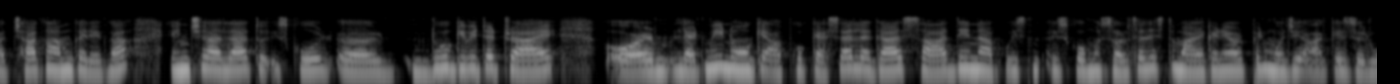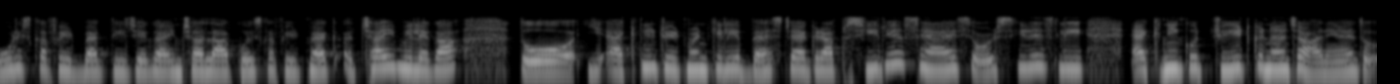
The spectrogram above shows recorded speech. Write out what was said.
अच्छा काम करेगा। इंशाल्लाह तो इसको do give it a try और लेट मी नो कि आपको कैसा लगा। सात दिन आप इस, इसको मुसलसल इस्तेमाल करें और फिर मुझे आके ज़रूर इसका फ़ीडबैक दीजिएगा। इन आपको इसका फ़ीडबैक अच्छा ही मिलेगा। तो ये एक्नी ट्रीटमेंट के लिए बेस्ट है। अगर आप सीरियस हैं और सीरियसली एक्नी को ट्रीट करना चाह रहे हैं तो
